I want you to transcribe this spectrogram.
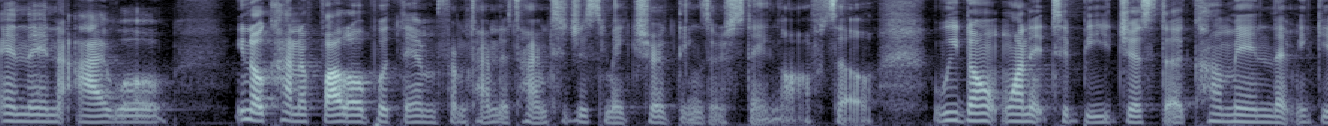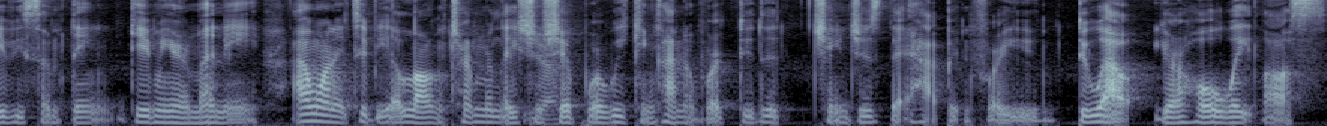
and then I will you know, kind of follow up with them from time to time to just make sure things are staying off. So we don't want it to be just a come in, let me give you something, give me your money. I want it to be a long term relationship where we can kind of work through the changes that happen for you throughout your whole weight loss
